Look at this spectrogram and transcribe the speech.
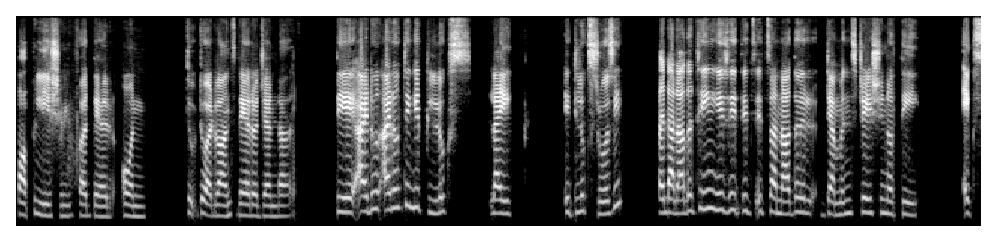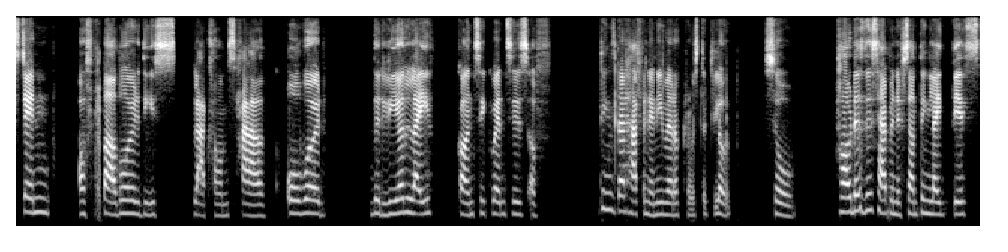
population for their own to, to advance their agenda. They I don't I don't think it looks like it looks rosy. And another thing is it, it's it's another demonstration of the extent of power these platforms have over the real life consequences of things that happen anywhere across the globe. So, how does this happen if something like this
